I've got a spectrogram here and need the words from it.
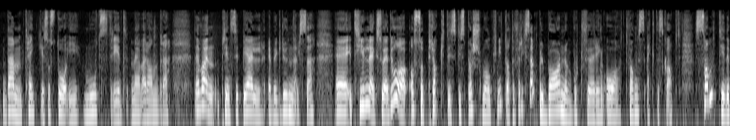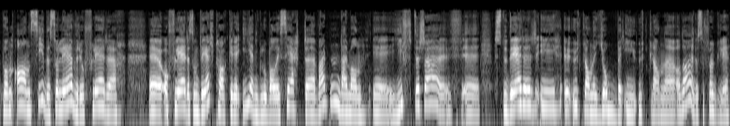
dem tenkes å stå i motstrid med hverandre. Det var en prinsipiell eh, begrunnelse. I tillegg så er det jo også praktiske spørsmål knytta til f.eks. barnebortføring og tvangsekteskap. Samtidig, på en annen side, så lever jo flere og flere som deltakere i en globalisert verden, der man gifter seg, eh, studerer i utlandet, jobber i utlandet. og Da er det selvfølgelig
